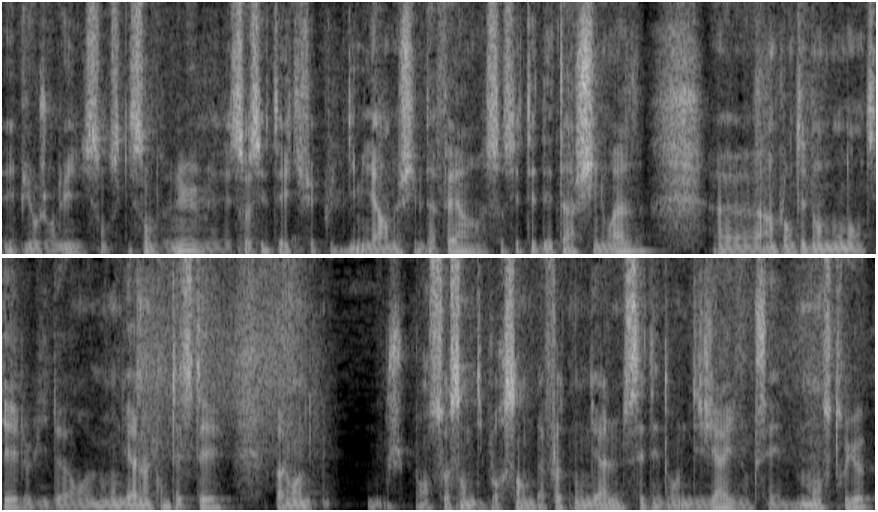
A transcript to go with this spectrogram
Et puis aujourd'hui, ils sont ce qu'ils sont devenus, mais des sociétés qui fait plus de 10 milliards de chiffre d'affaires, société d'État chinoise, euh, implantée dans le monde entier, le leader mondial incontesté, pas loin de, je pense, 70% de la flotte mondiale, c'est des drones DJI, donc c'est monstrueux.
